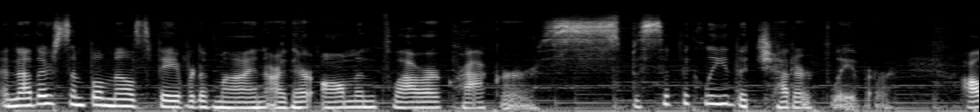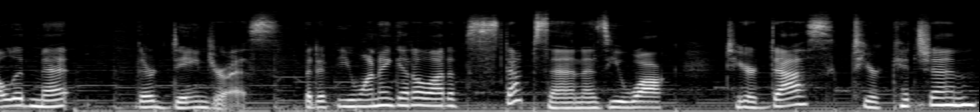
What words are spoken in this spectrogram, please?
Another Simple Mills favorite of mine are their almond flour crackers, specifically the cheddar flavor. I'll admit, they're dangerous, but if you want to get a lot of steps in as you walk to your desk, to your kitchen,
